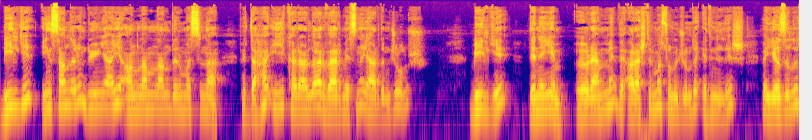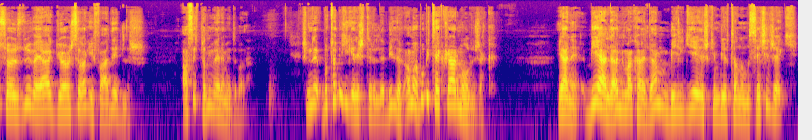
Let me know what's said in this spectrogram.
Bilgi, insanların dünyayı anlamlandırmasına ve daha iyi kararlar vermesine yardımcı olur. Bilgi, deneyim, öğrenme ve araştırma sonucunda edinilir ve yazılı, sözlü veya görsel olarak ifade edilir. Asit tanım veremedi bana. Şimdi bu tabii ki geliştirilebilir ama bu bir tekrar mı olacak? Yani bir yerlerden bir makaleden bilgiye ilişkin bir tanımı seçecek.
